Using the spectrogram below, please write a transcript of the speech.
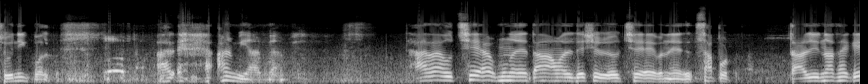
সৈনিক বলে, আর আর্মি আর্মি আর্মি তারা হচ্ছে মানে তারা আমাদের দেশের হচ্ছে মানে সাপোর্ট তারা যদি না থাকে,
